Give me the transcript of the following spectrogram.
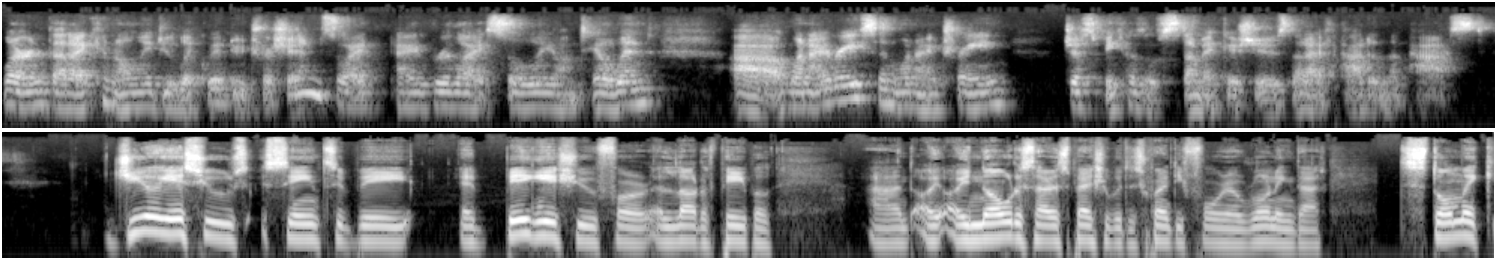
learned that I can only do liquid nutrition. So I, I rely solely on Tailwind uh, when I race and when I train, just because of stomach issues that I've had in the past. GI issues seem to be a big issue for a lot of people. And I, I noticed that, especially with the 24 hour running, that stomach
